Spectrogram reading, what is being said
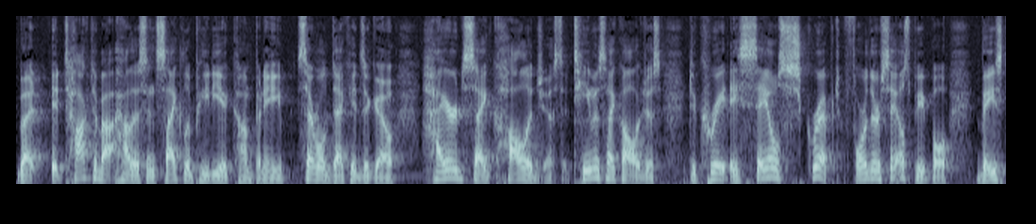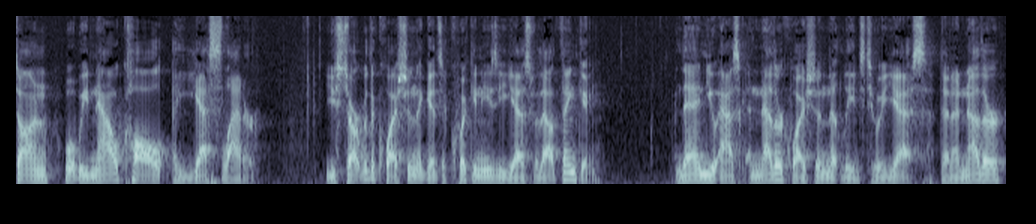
but it talked about how this encyclopedia company several decades ago hired psychologists, a team of psychologists, to create a sales script for their salespeople based on what we now call a yes ladder. You start with a question that gets a quick and easy yes without thinking. Then you ask another question that leads to a yes, then another,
